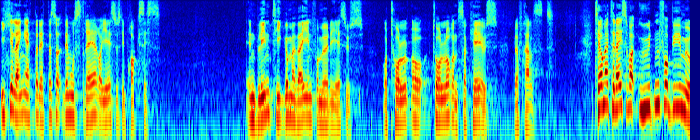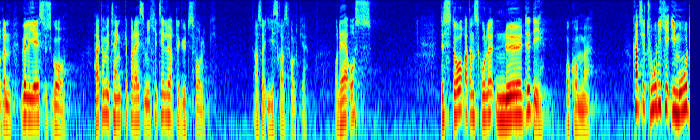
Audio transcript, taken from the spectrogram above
Ikke lenge etter dette så demonstrerer Jesus i praksis. En blind tigger med veien for å møte Jesus, og, og tolleren Sakkeus blir frelst. Til og med til de som var utenfor bymuren, ville Jesus gå. Her kan vi tenke på de som ikke tilhørte Guds folk, altså israelsfolket. Og det er oss. Det står at han skulle nøde de å komme. Kanskje tok de ikke imot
